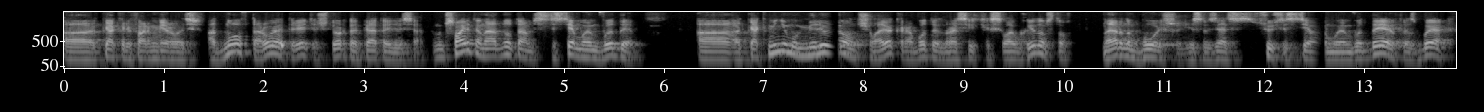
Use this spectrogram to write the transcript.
э, как реформировать одно, второе, третье, четвертое, пятое, десятое. Ну, посмотрите на одну там систему МВД. Э, как минимум миллион человек работает в российских силовых ведомствах, наверное, больше, если взять всю систему МВД, ФСБ,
